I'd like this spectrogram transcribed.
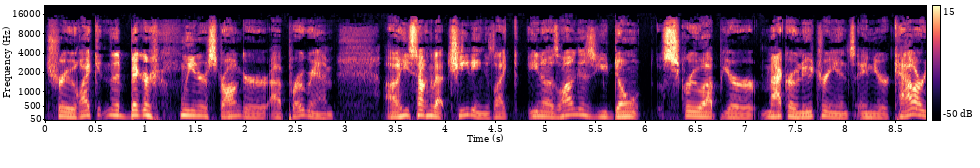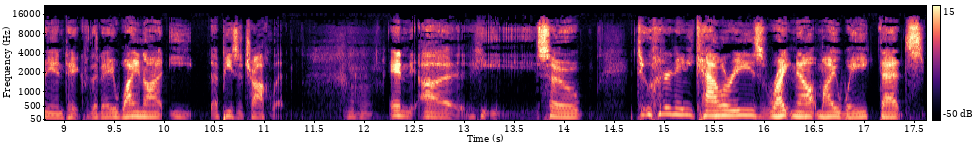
True. Like in the bigger, leaner, stronger uh, program, uh, he's talking about cheating. It's like, you know, as long as you don't screw up your macronutrients and your calorie intake for the day, why not eat a piece of chocolate? And uh, he, so 280 calories right now at my weight, that's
